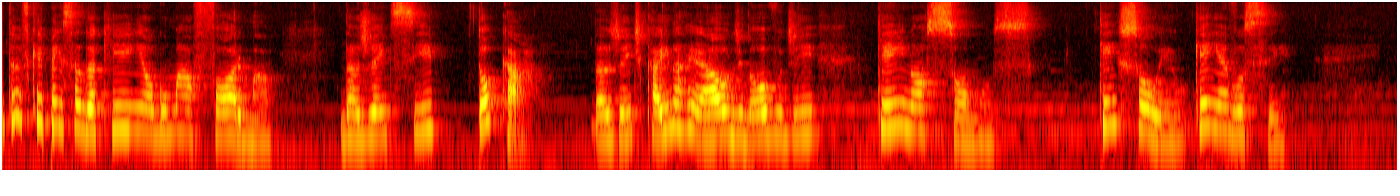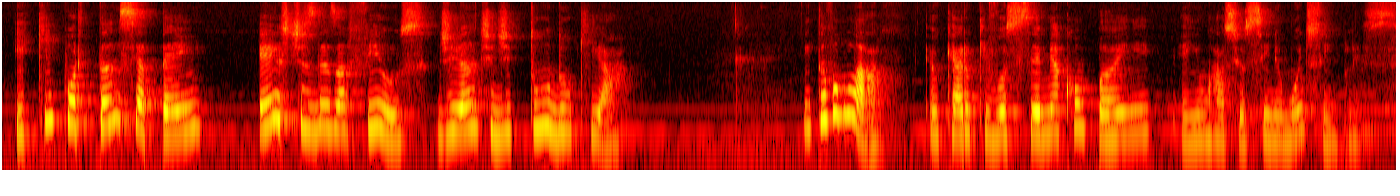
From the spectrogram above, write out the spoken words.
Então eu fiquei pensando aqui em alguma forma da gente se tocar, da gente cair na real de novo de quem nós somos, quem sou eu, quem é você e que importância tem estes desafios diante de tudo o que há. Então vamos lá, eu quero que você me acompanhe em um raciocínio muito simples.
